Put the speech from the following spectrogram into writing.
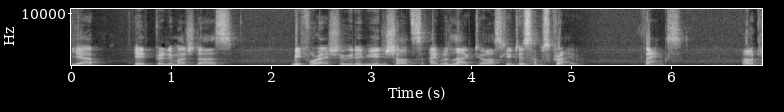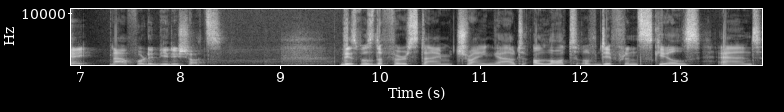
Yep, it pretty much does. Before I show you the beauty shots, I would like to ask you to subscribe. Thanks. Okay, now for the beauty shots. This was the first time trying out a lot of different skills and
